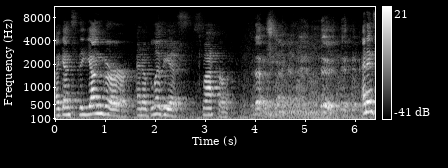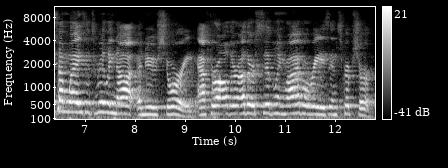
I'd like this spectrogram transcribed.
against the younger and oblivious slacker. And in some ways, it's really not a new story. After all, there are other sibling rivalries in Scripture.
